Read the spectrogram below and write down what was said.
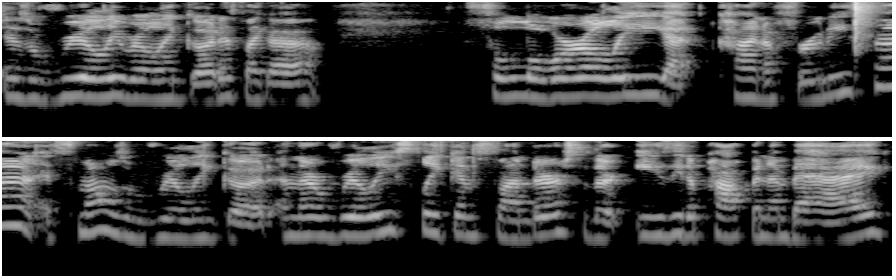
is really, really good. It's like a florally yet kind of fruity scent. It smells really good and they're really sleek and slender so they're easy to pop in a bag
